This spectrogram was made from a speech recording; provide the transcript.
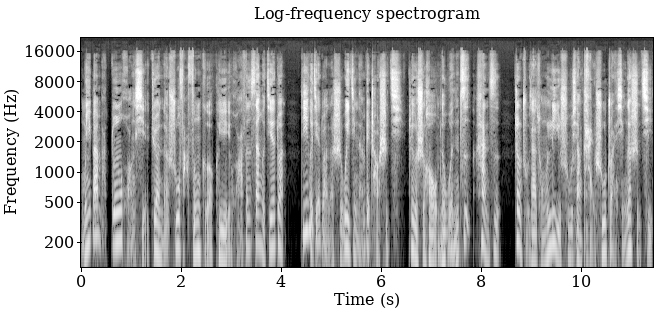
我们一般把敦煌写卷的书法风格可以划分三个阶段。第一个阶段呢是魏晋南北朝时期，这个时候我们的文字汉字正处在从隶书向楷书转型的时期，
